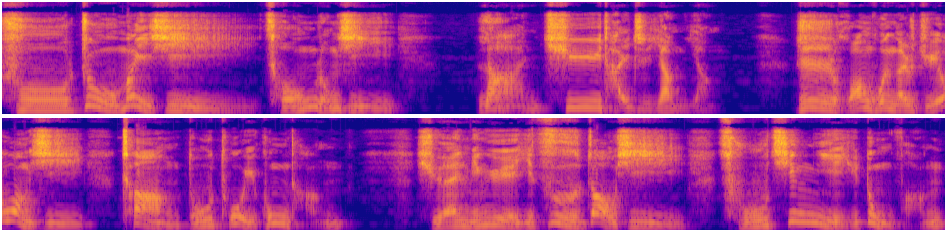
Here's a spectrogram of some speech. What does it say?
抚助妹兮，从容兮，揽屈台之泱泱；日黄昏而绝望兮，怅读退空堂。悬明月以自照兮，除清夜于洞房。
